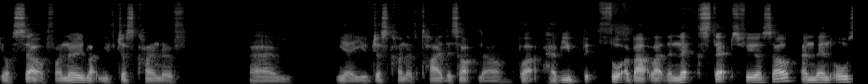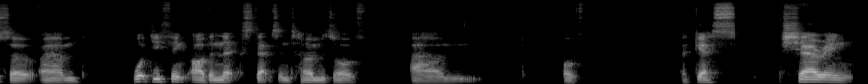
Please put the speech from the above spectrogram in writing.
yourself. I know like you've just kind of um yeah you've just kind of tied this up now but have you thought about like the next steps for yourself? And then also um what do you think are the next steps in terms of um of i guess sharing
